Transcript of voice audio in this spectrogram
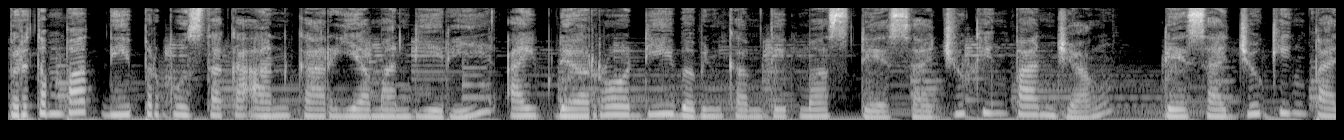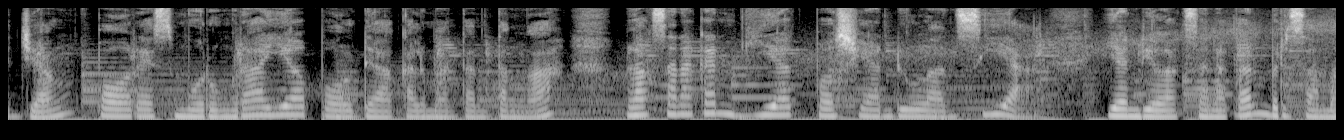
Bertempat di Perpustakaan Karya Mandiri, Aibda Rodi Babin Kamtipmas Desa Juking Panjang, Desa Juking Pajang, Polres Murung Raya, Polda Kalimantan Tengah melaksanakan giat posyandu lansia yang dilaksanakan bersama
